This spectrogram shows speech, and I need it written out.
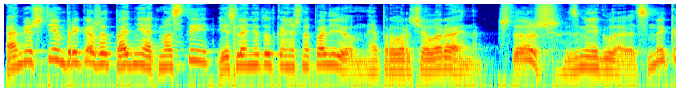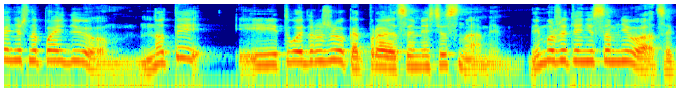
а меж тем прикажут поднять мосты, если они тут, конечно, подъемные», — проворчала Райна. «Что ж, змееглавец, мы, конечно, пойдем, но ты и твой дружок отправятся вместе с нами. И можете не сомневаться,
